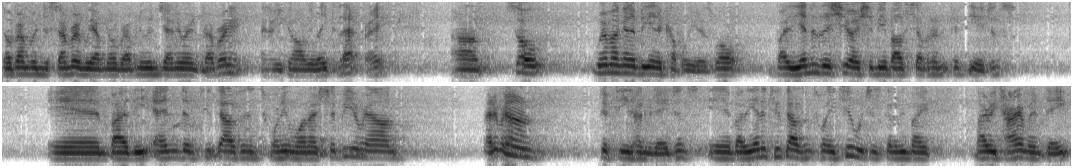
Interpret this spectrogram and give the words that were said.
November and December, and we have no revenue in January and February. I know you can all relate to that, right? Um, so where am I going to be in a couple of years? Well, by the end of this year, I should be about 750 agents. And by the end of 2021, I should be around, right around 1,500 agents. And by the end of 2022, which is going to be my, my retirement date,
